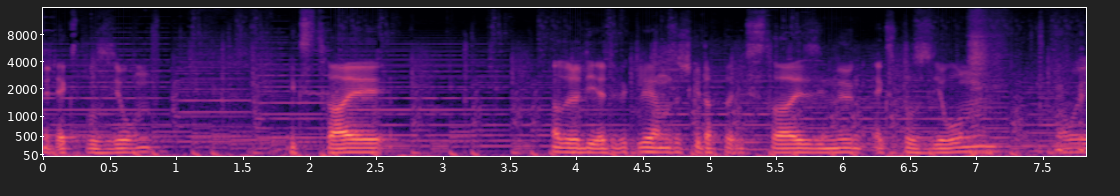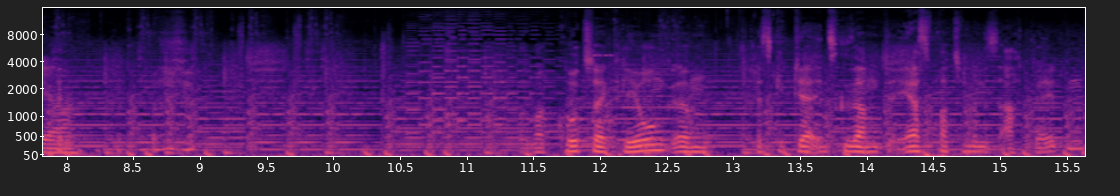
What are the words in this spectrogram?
mit Explosionen. X3, also die Entwickler haben sich gedacht bei X3, sie mögen Explosionen. Oh ja. Mal kurze Erklärung. Ähm, es gibt ja insgesamt erstmal zumindest acht Welten.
